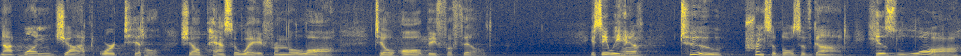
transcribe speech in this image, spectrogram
not one jot or tittle shall pass away from the law till all be fulfilled. You see, we have two principles of God His law,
